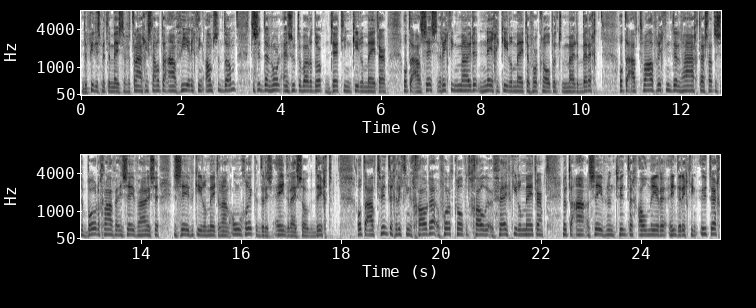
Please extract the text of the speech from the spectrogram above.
De files met de meeste vertraging staan op de A4 richting Amsterdam. Tussen Den Hoorn en Zoeterbouderdorp 13 kilometer. Op de A6 richting Muiden 9 kilometer voor knooppunt Muidenberg. Op de A12 richting Den Haag. Daar staat tussen Bodegraven en Zevenhuizen 7 kilometer na ongeluk. Er is één reis ook dicht. Op de A20 richting Gouda voor het knooppunt Gouwen 5 kilometer. En op de A27 Almere in de richting Utrecht.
